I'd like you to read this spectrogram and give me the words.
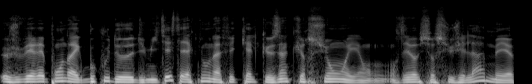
Je vais répondre avec beaucoup d'humilité, c'est-à-dire que nous, on a fait quelques incursions et on, se développe sur ce sujet-là, mais euh,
